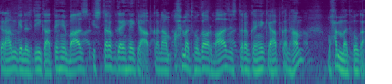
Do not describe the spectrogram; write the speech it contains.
کرام کے نزدیک آتے ہیں۔ بعض اس طرف گئے ہیں کہ آپ کا نام احمد ہوگا اور بعض اس طرف گئے ہیں کہ آپ کا نام محمد ہوگا۔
